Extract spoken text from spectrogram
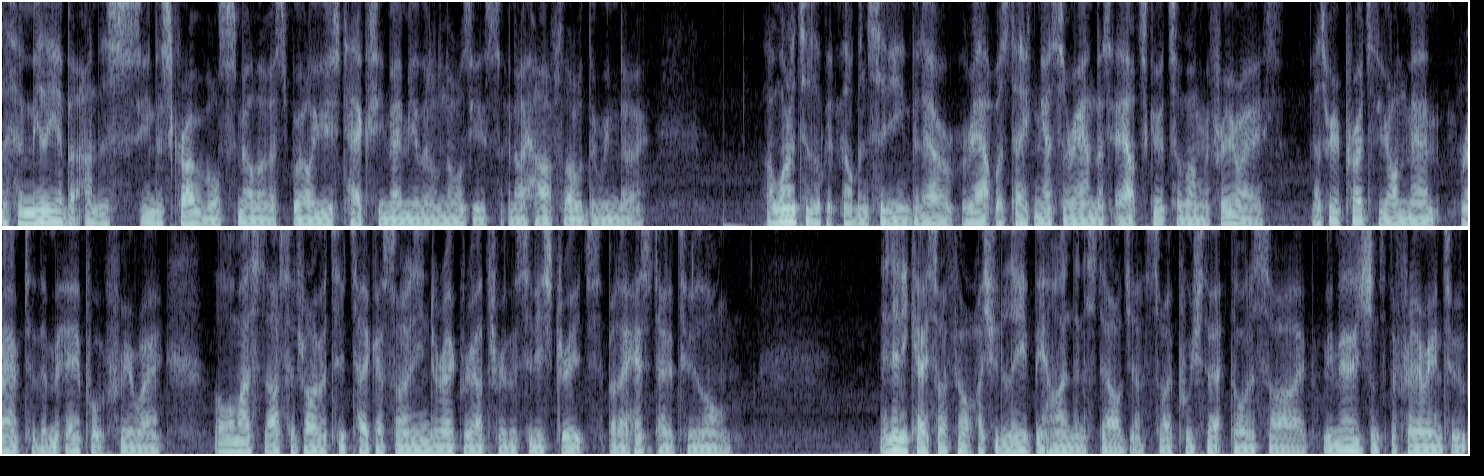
The familiar but indescribable smell of a well used taxi made me a little nauseous, and I half lowered the window. I wanted to look at Melbourne City, but our route was taking us around the outskirts along the freeways. As we approached the on ramp to the airport freeway, I almost asked the driver to take us on an indirect route through the city streets, but I hesitated too long. In any case, I felt I should leave behind the nostalgia, so I pushed that thought aside. We merged onto the freeway into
